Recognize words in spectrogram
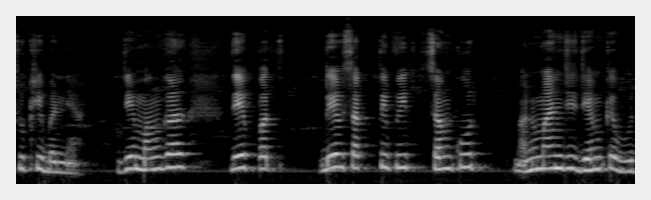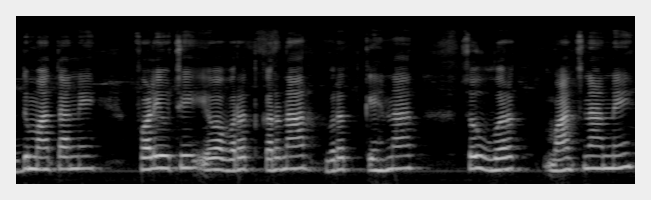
સુખી બન્યા. જે મંગળ દેવપત દેવ શક્તિપીઠ, શંકુર, હનુમાનજી જેમ કે વૃદ્ધ માતાને ફળ્યો છે, એવા વ્રત કરનાર, વ્રત કહેનાર, સૌ વ્રત વાંચનારને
